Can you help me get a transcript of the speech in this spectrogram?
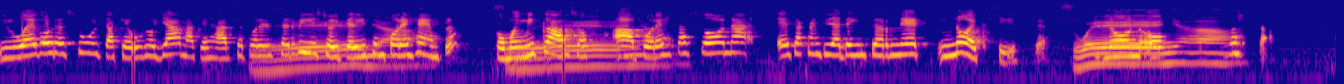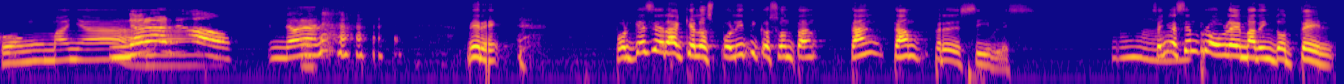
y luego resulta que uno llama a quejarse por el servicio y te dicen, por ejemplo, como en mi caso, ah, por esta zona esa cantidad de internet no existe. Sueña no, no, no está. con un mañana. No, no, no. No, no, no. Miren, ¿por qué será que los políticos son tan, tan, tan predecibles? Señor, ese es un problema de Indotel.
